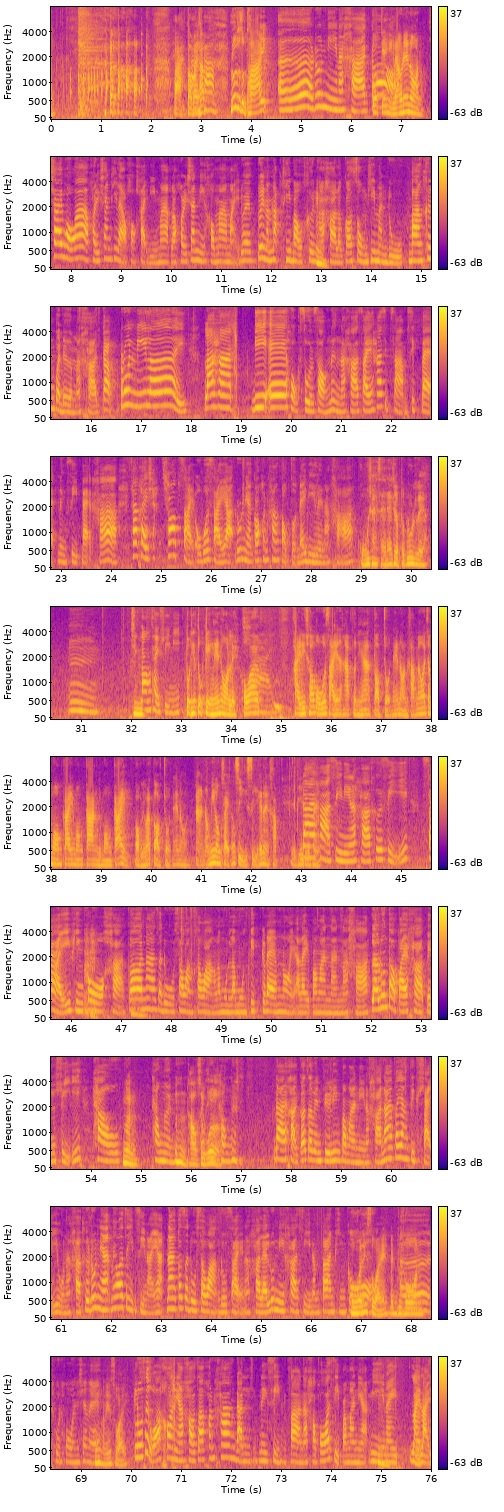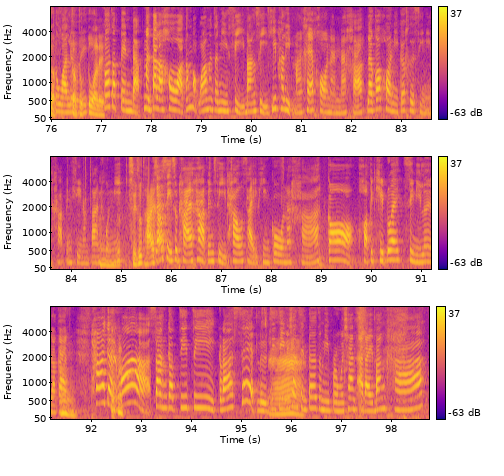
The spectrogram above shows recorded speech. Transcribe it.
ไปต่อไปครับ ข้าม รุ่นสุดท้ายเออ รุ่นนี้นะคะตัวเก่งอีกแล้วแน่นอน ใช่เพราะว่าคอลเลคชันที่แล้วเขาขายดีมาก แล้วคอลเลคชันนี้เขามาใหม่ด้วยด้วยน้ำหนักที่เบาขึ้นนะคะ แล้วก็ทรงที่มันดูบางขึ้นกว่าเดิมนะคะ กับรุ่นนี้เลย รหัส BA 6021นะคะไซส์53 18 148 ค่ะ ถ้าใครชอบสายโอเวอร์ไซส์อะ รุ่นเนี้ยก็ค่อนข้างตอบโจทย์ได้ดีเลยนะคะ โหผู้ชายใส่ได้เกือบทุกรุ่นเลยอะอืม จริง ลองใส่สีนี้ ตัวนี้ตัวเก่งแน่นอนเลย เพราะว่าใช่ ใครที่ชอบโอเวอร์ไซส์นะครับ ตัวนี้ตอบโจทย์แน่นอนครับ ไม่ว่าจะมองไกลมองกลางหรือมองใกล้ บอกเลยว่าตอบโจทย์แน่นอน อ่าน้องมี่ลองใส่ทั้งสีสีให้หน่อยครับ เดี๋ยวพี่ดูได้ให้ ค่ะ สีนี้นะคะคือสีใสพิงโกค่ะ ก็น่าจะดูสว่างสว่างๆละมุนละมุนติดแกรมหน่อยอะไรประมาณนั้นนะคะ แล้วรุ่นต่อไปค่ะเป็นสีเทาเงินเทาเงินอืมเทาซิลเวอโอร์เคเทาเงิน ได้ค่ะก็จะเป็นฟีลลิ่งประมาณนี้นะคะ หน้าก็ยังติดใสอยู่นะคะ คือรุ่นเนี้ยไม่ว่าจะหยิบสีไหนอะหน้าก็จะดูสว่างดูใสนะคะ และรุ่นนี้ค่ะสีน้ำตาลพิงโกโอ้อันนี้สวยเป็นทูโทนเออทูโทนใช่ไหมอืมอันนี้สวย รู้สึกว่าข้อเนี้ยเขาจะค่อนข้างดันในสีน้ำตาลนะคะ เพราะว่าสีประมาณเนี้ยมีในหลายเกือบๆตัวเลยเกือบทุกตัวเลย ก็จะเป็นแบบเหมือนแต่ละคออะต้องบอกว่ามันจะมีสีบางสีที่ผลิตมาแค่คอนั้นนะคะ แล้วก็คอนี้ก็คือสีนี้ค่ะ เป็นสีน้ำตาลโทนนี้ สีสุดท้ายคแล้รัวบสีสุดท้ายค่ะ เป็นสีเทาใสสพิงโกนะคะ ก็ขอปิดคลิปด้วยสีนี้เลยละกัน อืมถ้าเกิดว่าสั่งกับ GG g r a s s e t หรือ GG อ่า Vision Center จะมีโปรโมชั่นอะไรบ้างคะ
